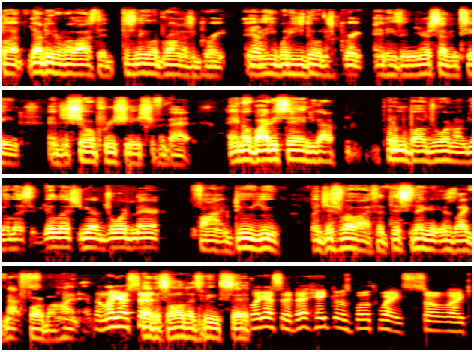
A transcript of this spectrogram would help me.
but y'all need to realize that this nigga LeBron is great, and Yeah. he, what he's doing is great, and he's in year 17, and just show appreciation for that. Ain't nobody saying you gotta put him above Jordan on your list. If your list you have Jordan there, fine, do you. But just realize that this nigga is like not far behind him. And like I said, is all that's being said. like I said, that hate goes both ways. So like,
